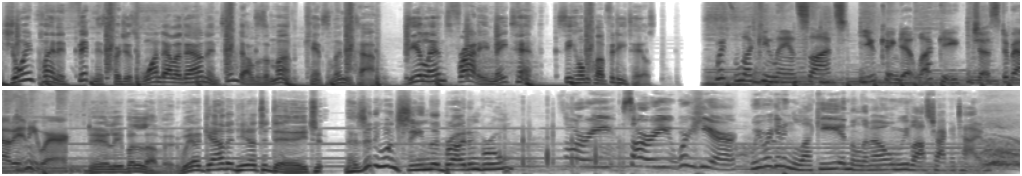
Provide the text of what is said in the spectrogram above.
Join Planet Fitness for just $1 down and $10 a month. Cancel anytime. Deal ends Friday, May 10th. See Home Club for details. With lucky landslots, you can get lucky just about anywhere. Dearly beloved, we are gathered here today to. Has anyone seen the bride and groom? Sorry, sorry, we're here. We were getting lucky in the limo and we lost track of time.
